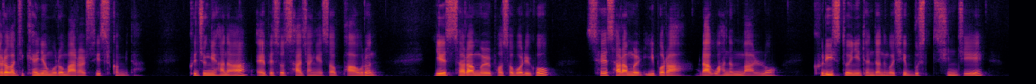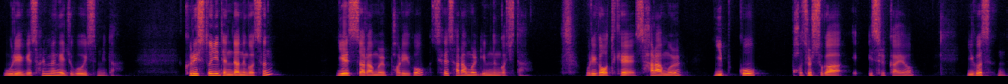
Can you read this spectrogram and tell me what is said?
여러 가지 개념으로 말할 수 있을 겁니다. 그 중에 하나, 에베소 4장에서 바울은 옛 사람을 벗어버리고 새 사람을 입어라 라고 하는 말로 그리스도인이 된다는 것이 무엇인지 우리에게 설명해 주고 있습니다. 그리스도인이 된다는 것은 옛 사람을 버리고 새 사람을 입는 것이다. 우리가 어떻게 사람을 입고 벗을 수가 있을까요? 이것은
